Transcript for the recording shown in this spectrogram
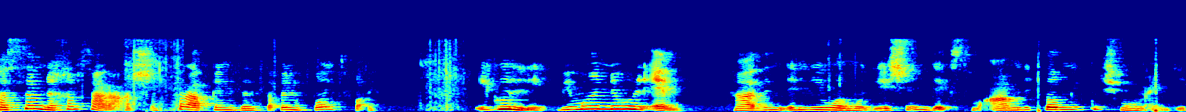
قسمنا خمسة على عشرة. طلعت قيمة تقريبا point five يقول لي بما أنه ال m هذا اللي هو modulation index معامل التضمين كلش مهم عندي.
